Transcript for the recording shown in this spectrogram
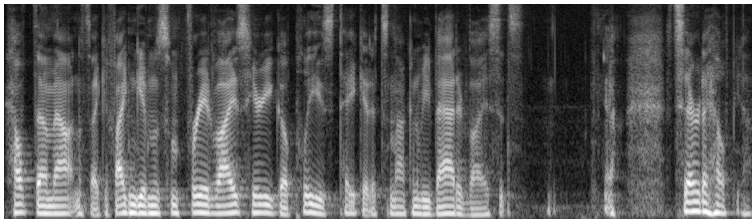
help them out. And it's like, if I can give them some free advice, here you go. Please take it. It's not going to be bad advice. It's, yeah, it's there to help you.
